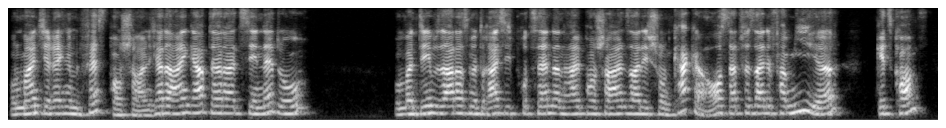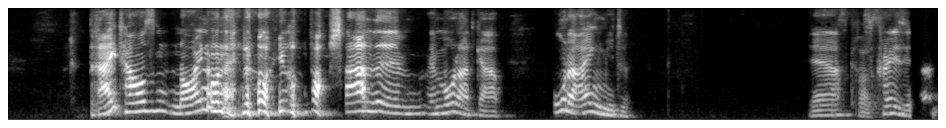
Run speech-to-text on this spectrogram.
und manche rechnen mit Festpauschalen. Ich hatte einen gehabt, der hatte halt 10 netto und bei dem sah das mit 30 Prozent dann halt pauschalenseitisch schon kacke aus. Der hat für seine Familie, jetzt kommt, 3900 Euro Pauschale im, im, Monat gehabt. Ohne Eigenmiete. Ja, das ist, krass. Das ist crazy. Ne?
